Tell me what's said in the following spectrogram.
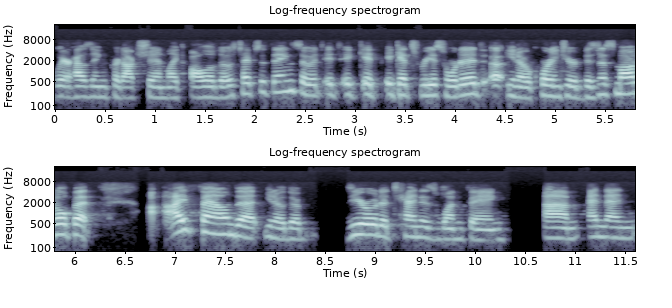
warehousing production like all of those types of things. So it it it, it gets reassorted uh, you know according to your business model. But i found that you know the 0 to 10 is one thing um, and then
